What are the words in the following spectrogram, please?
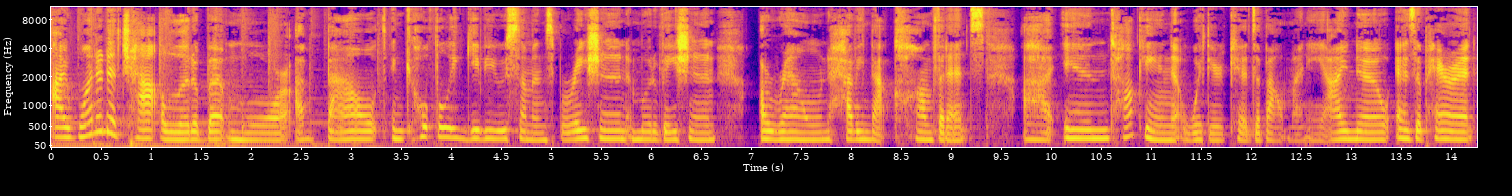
I wanted to chat a little bit more about and hopefully give you some inspiration and motivation around having that confidence uh, in talking with your kids about money. I know as a parent,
